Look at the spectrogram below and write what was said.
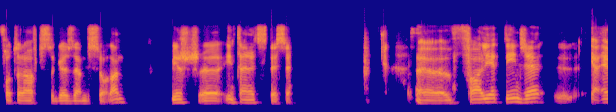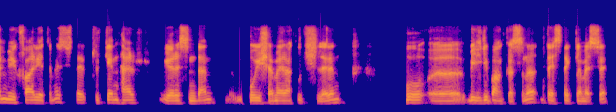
fotoğrafçısı, gözlemcisi olan bir e, internet sitesi. E, faaliyet deyince e, yani en büyük faaliyetimiz işte Türkiye'nin her yöresinden bu işe meraklı kişilerin bu e, bilgi bankasını desteklemesi.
